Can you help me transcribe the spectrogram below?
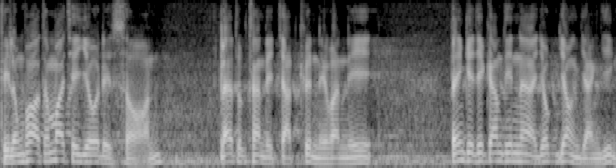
ที่หลวงพ่อธรรมชโยได้สอน และทุกท่านได้จัดขึ้นในวันนี้ เป็นกิจกรรมที่น่ายกย่องอย่างยิ่ง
